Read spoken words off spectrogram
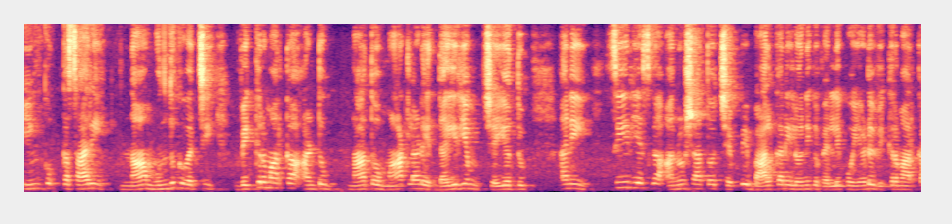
ఇంకొకసారి నా ముందుకు వచ్చి విక్రమార్క అంటూ నాతో మాట్లాడే ధైర్యం చేయొద్దు అని సీరియస్గా అనుషాతో చెప్పి బాల్కనీలోనికి వెళ్ళిపోయాడు విక్రమార్క.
